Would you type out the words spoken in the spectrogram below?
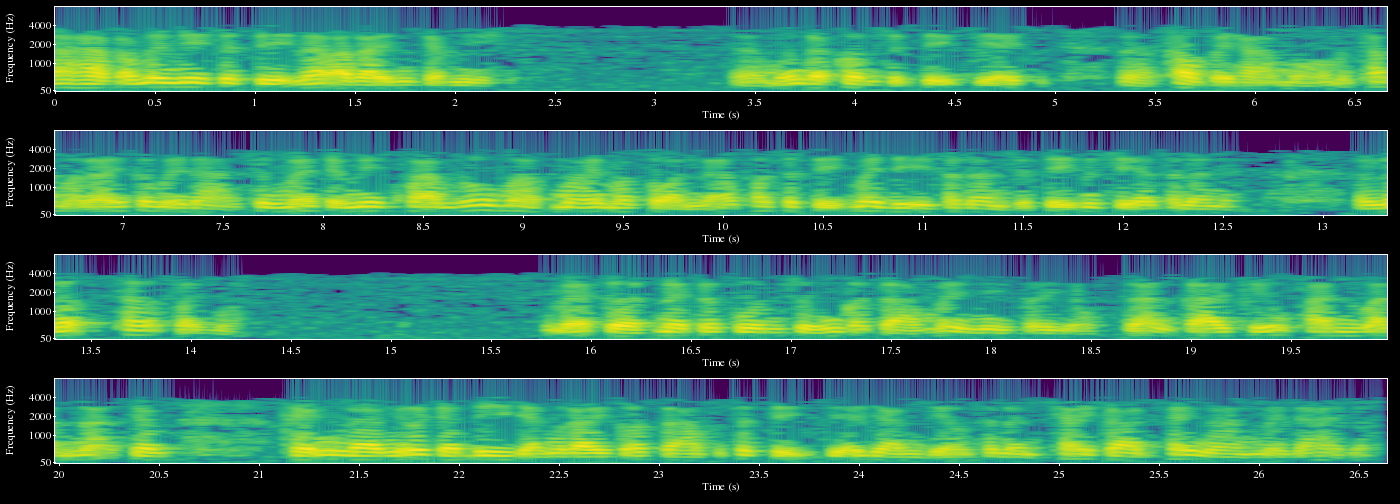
ถ้าหากไม่มีสติแล้วอะไรมันจะมีเหมือนกับคนสติเสียเข้าไปหาหมอมันทำอะไรก็ไม่ได้ถึงแม้จะมีความรู้มากมายมาก่อนแล้วเพราะสติไม่ดีเท่านั้นสติมันเสียเท่านั้นเลอะเทอะไปหมดแม้เกิดในตระกูลสูงก็ตามไม่มีประโยชน์ร่างกายผิวพรรณวันณะจะ แข็งแรงหรือจะดีอย่างไรก็ตามสติเสียอย่างเดียวเท่านั้นใช้การใช้งานไม่ได้หรอก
